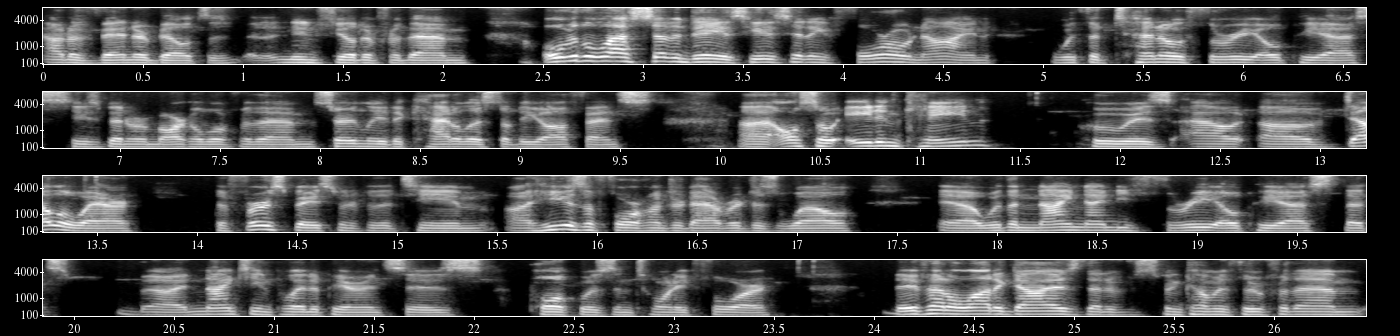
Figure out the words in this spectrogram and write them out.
out of Vanderbilt is an infielder for them. Over the last seven days, he is hitting 409 with a 1003 OPS. He's been remarkable for them, certainly the catalyst of the offense. Uh, also, Aiden Kane, who is out of Delaware, the first baseman for the team. Uh, he is a 400 average as well, uh, with a 993 OPS. That's uh, 19 plate appearances. Polk was in 24. They've had a lot of guys that have been coming through for them.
